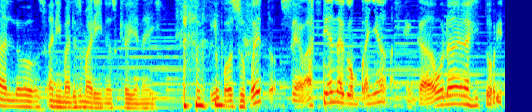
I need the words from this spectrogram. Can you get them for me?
a los animales marinos que habían ahí. Y por supuesto, Sebastián la acompañaba en cada una de las historias.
